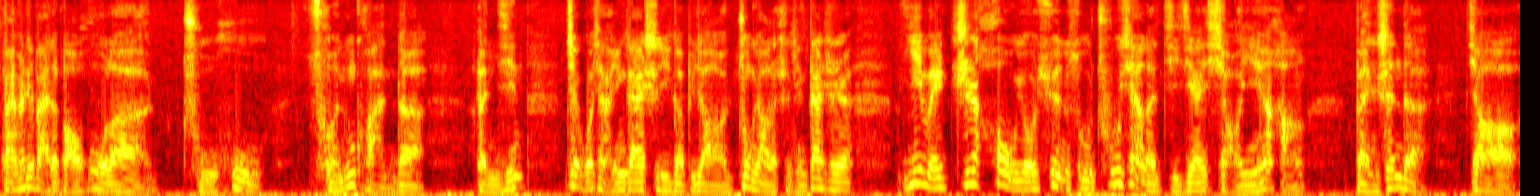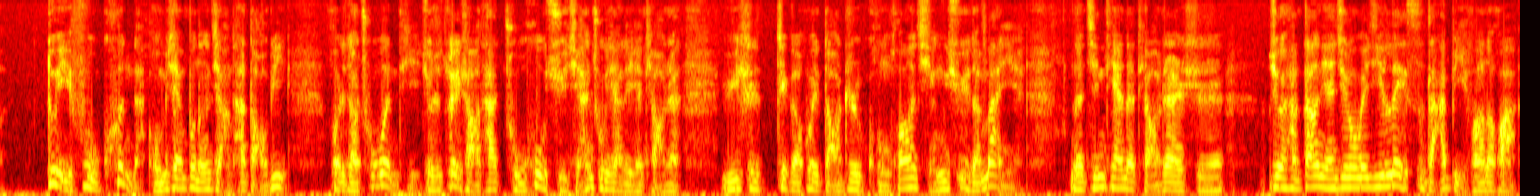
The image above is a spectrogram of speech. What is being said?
百分之百的保护了储户存款的本金，这我想应该是一个比较重要的事情。但是因为之后又迅速出现了几间小银行本身的叫。兑付困难，我们先不能讲它倒闭或者叫出问题，就是最少它储户取钱出现了一些挑战，于是这个会导致恐慌情绪的蔓延。那今天的挑战是，就像当年金融危机类似，打比方的话，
